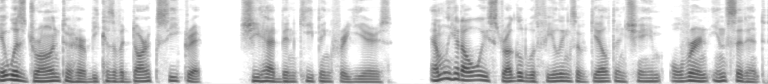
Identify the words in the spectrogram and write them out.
It was drawn to her because of a dark secret she had been keeping for years. Emily had always struggled with feelings of guilt and shame over an incident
